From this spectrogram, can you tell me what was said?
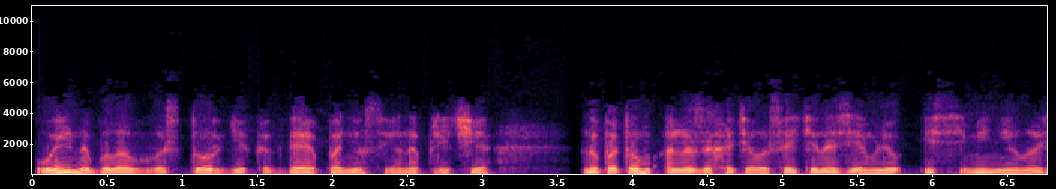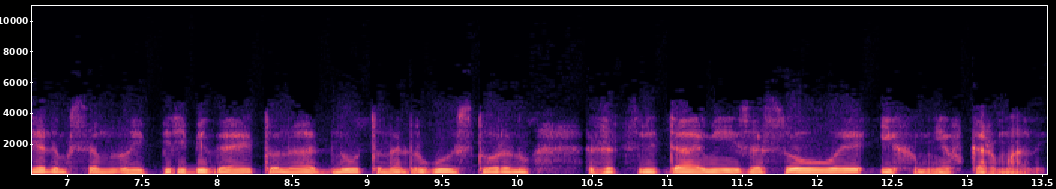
Уина была в восторге, когда я понес ее на плече, но потом она захотела сойти на землю и семенила рядом со мной, перебегая то на одну, то на другую сторону за цветами и засовывая их мне в карманы.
